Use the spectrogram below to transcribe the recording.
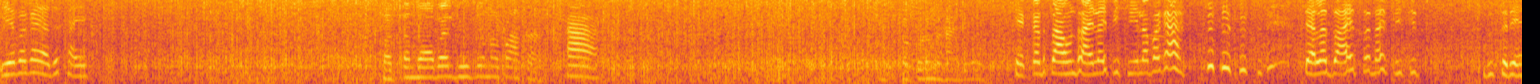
हे बघा यादच आहे फक्त मोबाईल भिजू नको आता. हा. पकडून राहिले खेकड चावून राहिलाय पिशवीला बघा. त्याला जायचं नाही पिशवीत. दुसरे.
